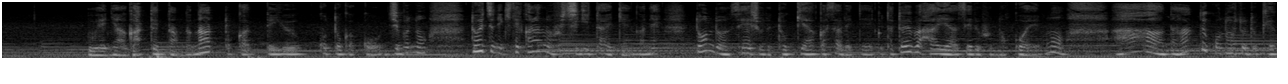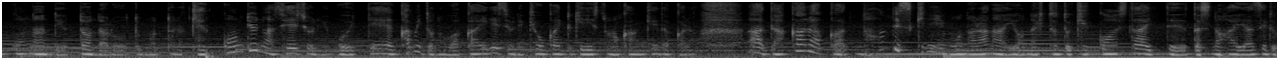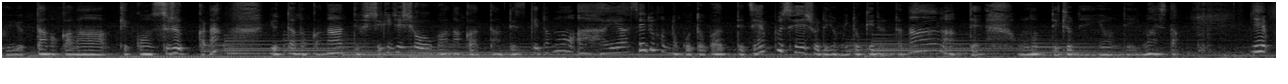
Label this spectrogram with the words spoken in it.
上に上がってったんだなとかっていうことがこう自分のドイツに来てからの不思議体験がねどんどん聖書で解き明かされていく。例えばハイヤーセルフの声もああなんでこの人と結婚なんて言ったんだろうと思ったら結婚っていうのは聖書において神との和解ですよね。教会とキリストの関係だから。ああだからか。なんで好きにもならないような人と結婚したいって私のハイヤーセルフ言ったのかな。結婚するかな。言ったのかなって不思議でしょうがなかったんです。ですけどもあハイヤーセルフの言葉って全部聖書で読み解けるんだななんて思って去年読んでいました。で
